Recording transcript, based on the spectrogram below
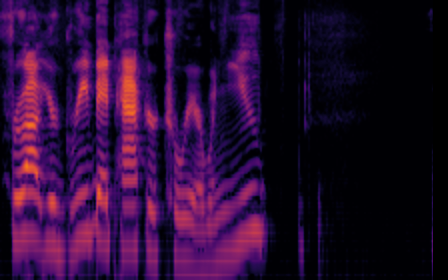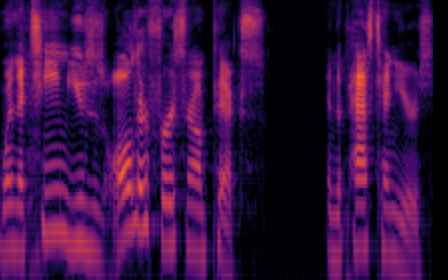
throughout your Green Bay Packer career, when you, when the team uses all their first round picks in the past 10 years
